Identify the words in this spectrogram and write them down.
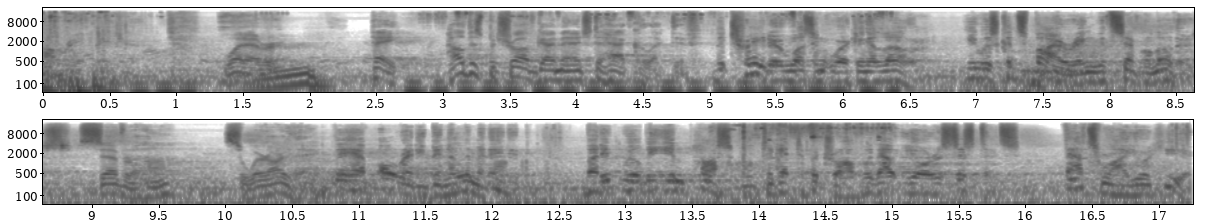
Comrade Major. Whatever. Hey, how'd this Petrov guy manage to hack Collective? The traitor wasn't working alone. He was conspiring with several others. Several, huh? So where are they? They have already been eliminated. But it will be impossible to get to Petrov without your assistance. That's why you're here.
